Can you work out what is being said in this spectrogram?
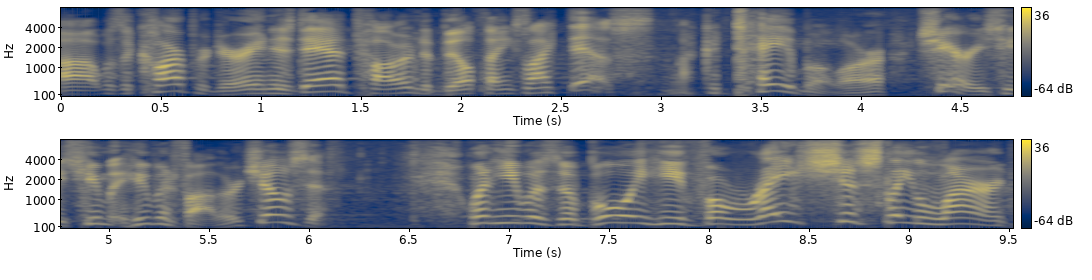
uh, was a carpenter, and his dad taught him to build things like this, like a table or chairs. His human, human father, Joseph. When he was a boy, he voraciously learned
